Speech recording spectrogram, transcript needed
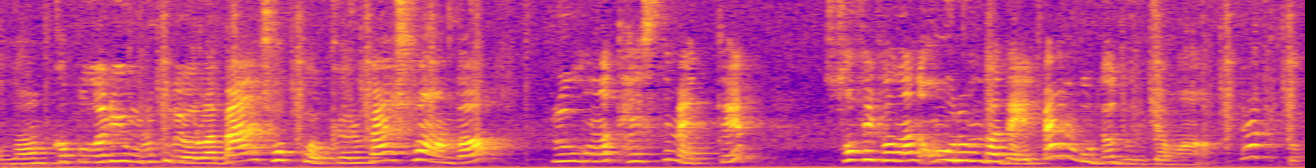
Allah'ım kapıları yumrukluyorlar. Ben çok korkuyorum. Ben şu anda ruhumu teslim ettim. Sophie falan umurumda değil. Ben burada duracağım ha. Ben duracağım.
